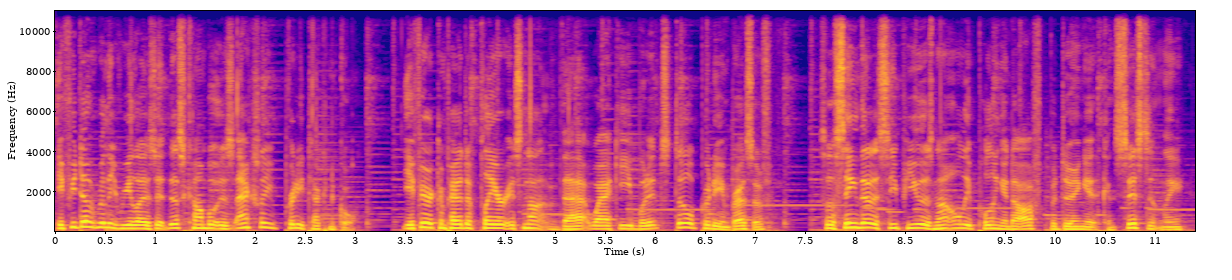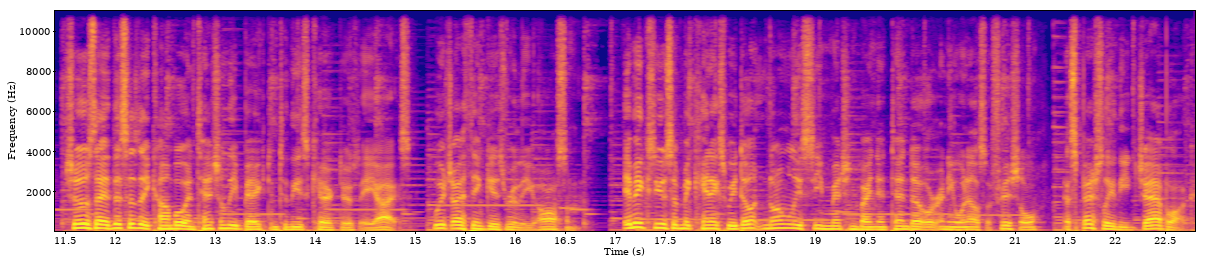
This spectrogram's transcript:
If you don't really realize it, this combo is actually pretty technical. If you're a competitive player, it's not that wacky, but it's still pretty impressive. So seeing that a CPU is not only pulling it off, but doing it consistently, shows that this is a combo intentionally baked into these characters' AIs, which I think is really awesome. It makes use of mechanics we don't normally see mentioned by Nintendo or anyone else official, especially the jab lock,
